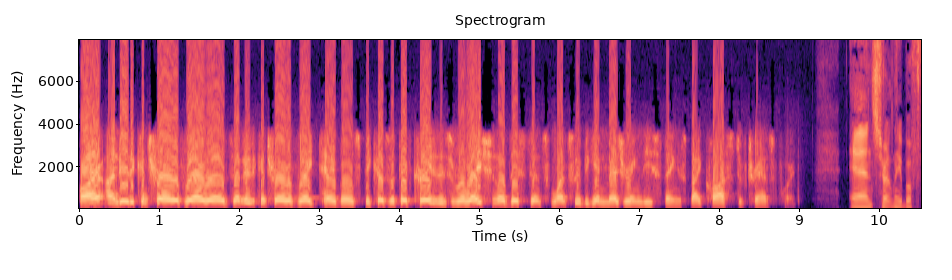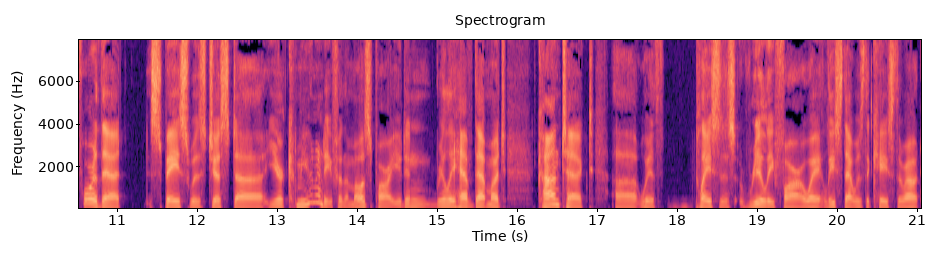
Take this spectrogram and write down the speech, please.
are under the control of railroads, under the control of rate tables, because what they've created is a relational distance once we begin measuring these things by cost of transport. And certainly before that, space was just uh, your community for the most part. You didn't really have that much contact uh, with places really far away. At least that was the case throughout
